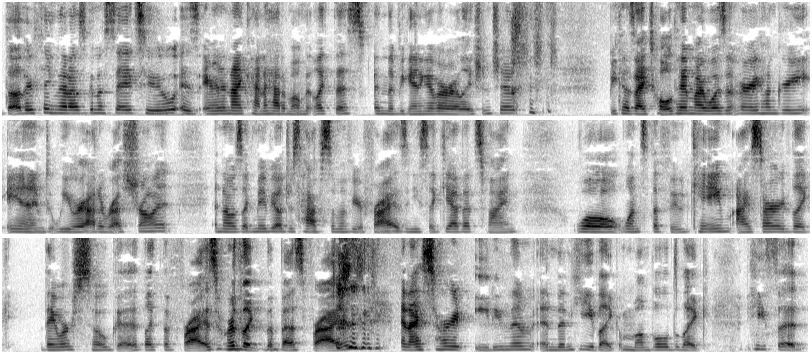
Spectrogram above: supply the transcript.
the other thing that I was gonna say too is Aaron and I kind of had a moment like this in the beginning of our relationship because I told him I wasn't very hungry and we were at a restaurant and I was like, maybe I'll just have some of your fries. And he's like, yeah, that's fine. Well, once the food came, I started like, they were so good. Like the fries were like the best fries. and I started eating them. And then he like mumbled, like, he said,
